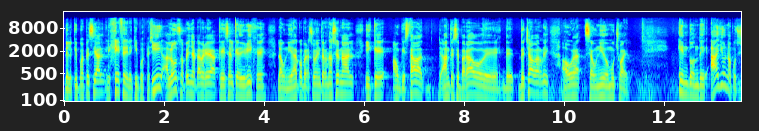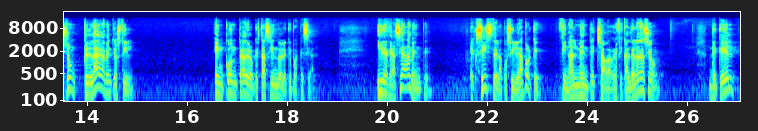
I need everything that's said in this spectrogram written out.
del equipo especial, El jefe del equipo especial. y Alonso Peña Cabrea, que es el que dirige la Unidad de Cooperación Internacional y que, aunque estaba antes separado de, de, de Chávarri, ahora se ha unido mucho a él. En donde hay una posición claramente hostil en contra de lo que está haciendo el equipo especial. Y desgraciadamente existe la posibilidad, porque finalmente Chávarri es fiscal de la Nación, de que él,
